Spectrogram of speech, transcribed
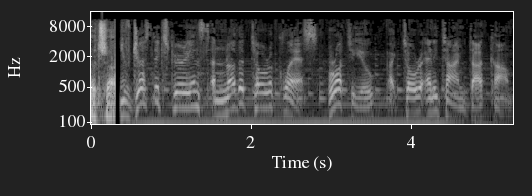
a child. You've just experienced another Torah class brought to you by TorahAnytime.com.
